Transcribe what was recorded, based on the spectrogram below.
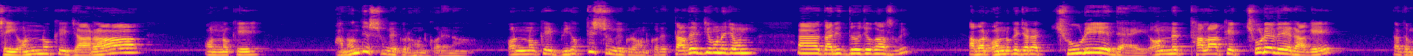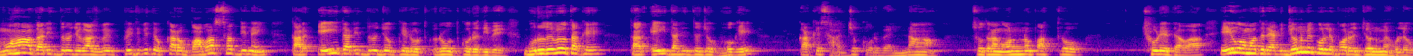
সেই অন্নকে যারা, অন্নকে আনন্দের সঙ্গে গ্রহণ করে না, অন্যকে বিরক্তির সঙ্গে গ্রহণ করে। তাদের জীবনে যেমন দারিদ্র যোগ আসবে, আবার অন্যকে যারা ছুড়ে দেয়, অন্যের থালাকে ছুড়ে দেয় আগে তাতে মহা দারিদ্র যোগ আসবে। পৃথিবীতে কারও বাবার সাধ্য নেই, তার এই দারিদ্র যোগকে রোধ করে দিবে। গুরুদেবেও তাকে তার এই দারিদ্র যোগ ভোগে, কাকে সাহায্য করবেন না। সুতরাং অন্য পাত্র ছুড়ে দেওয়া, এও আমাদের এক জন্মে করলে পরের জন্মে হলেও।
